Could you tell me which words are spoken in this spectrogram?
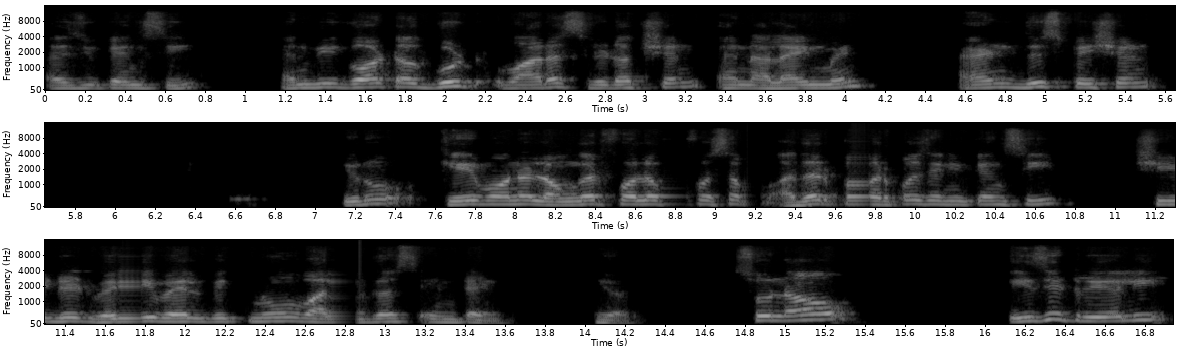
as you can see. And we got a good varus reduction and alignment. And this patient you know, came on a longer follow-up for some other purpose. And you can see she did very well with no valgus intent here. So now, is it really,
